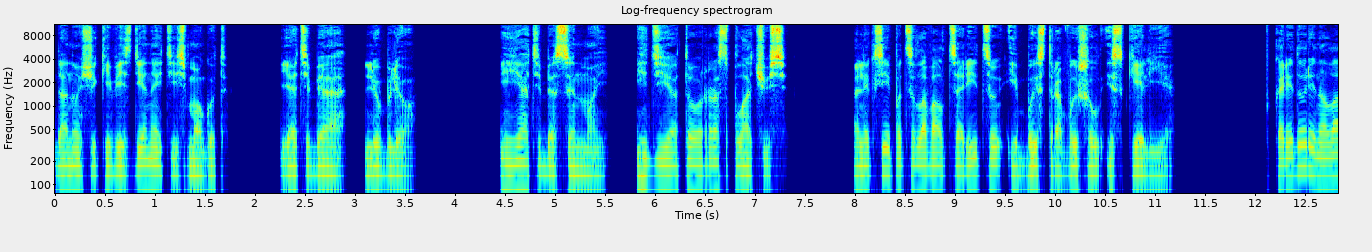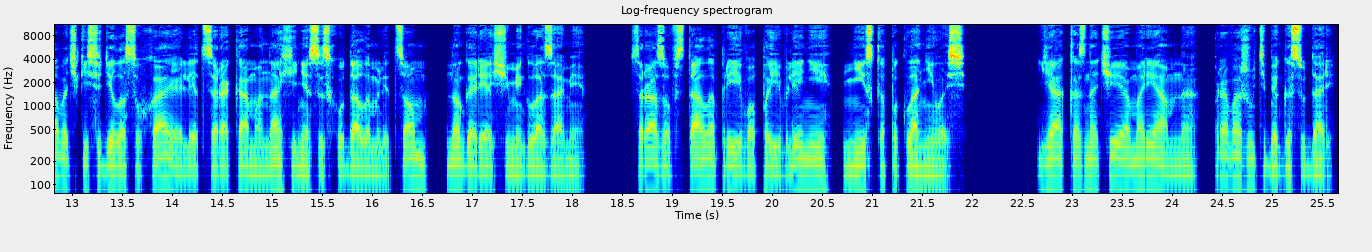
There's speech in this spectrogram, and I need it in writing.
Доносчики везде найтись могут. Я тебя люблю. И я тебя, сын мой. Иди, а то расплачусь. Алексей поцеловал царицу и быстро вышел из кельи. В коридоре на лавочке сидела сухая, лет сорока монахиня с исхудалым лицом, но горящими глазами. Сразу встала при его появлении, низко поклонилась. «Я казначея Мариамна, провожу тебя, государь».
